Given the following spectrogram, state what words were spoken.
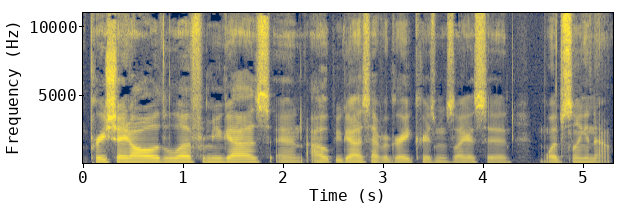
appreciate all the love from you guys, and I hope you guys have a great Christmas. Like I said, web slinging out.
